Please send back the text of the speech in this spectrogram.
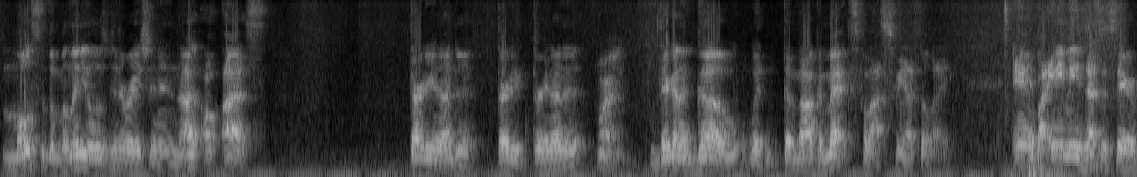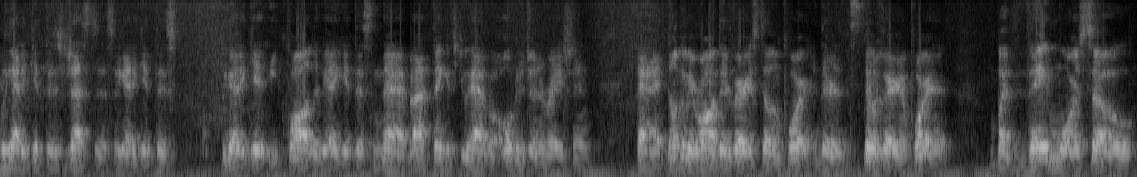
Most of the millennials generation and uh, us, 30 and under, 33 and under, Right. they're gonna go with the Malcolm X philosophy. I feel like, and by any means necessary, we got to get this justice. We got to get this. We got to get equality. We got to get this and that. But I think if you have an older generation that don't get me wrong, they're very still important. They're still very important, but they more so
